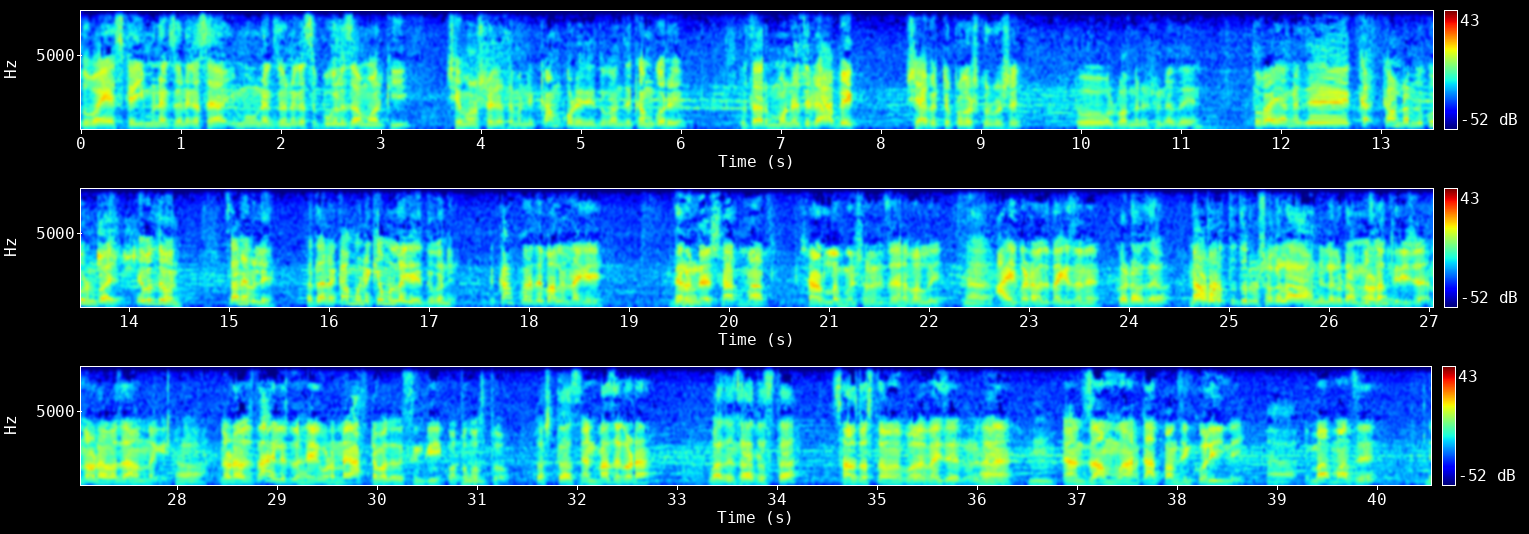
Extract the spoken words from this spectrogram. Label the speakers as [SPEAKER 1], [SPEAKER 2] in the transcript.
[SPEAKER 1] তো ভাই, আজকে ইমন একজনের কাছে ইমন একজনের কাছে বগলে যাব আর কি। সে মানুষটার কাছে মানে কাম করে যে, দোকান যে কাম করে, তো তার মনে যেটা আবেগ, সে আবেগটা প্রকাশ করবে সে। তো অল্প আপনারা শুনে যায় তো ভাই, আপনি যে কাম টাম যে করুন ভাই, এ বলতে হন জানে বলে? তাহলে কাম করে কেমন লাগে দোকানে?
[SPEAKER 2] কাম করতে ভালো লাগে। যে সাত মাস ষাট লোক মিনিট শরীর চেহারা ভালোই। আই কটা বাজে তাকে জানেন?
[SPEAKER 1] কটা বাজে? না
[SPEAKER 2] নটা।
[SPEAKER 1] ওটা তো ধরুন সকালে আহনি লাগে ওটা
[SPEAKER 2] নটা
[SPEAKER 1] জানি।
[SPEAKER 2] তিরিশ নটা বাজে এখন নাকি?
[SPEAKER 1] হ্যাঁ।
[SPEAKER 2] নটা বাজে তাইলে তো হে ওঠার নাকি আটটা বাজে দেখছেন কি? কত কষ্ট।
[SPEAKER 1] কষ্ট আছে।
[SPEAKER 2] বাজে কটা?
[SPEAKER 1] বাজে সাড়ে দশটা।
[SPEAKER 2] সাড়ে দশটা মানে পরে বাইজে এলো না?
[SPEAKER 1] হ্যাঁ,
[SPEAKER 2] এখন যাম এখন কাজ পাঞ্চিং করেই নেই।
[SPEAKER 1] হ্যাঁ।
[SPEAKER 2] মাপ মাঝে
